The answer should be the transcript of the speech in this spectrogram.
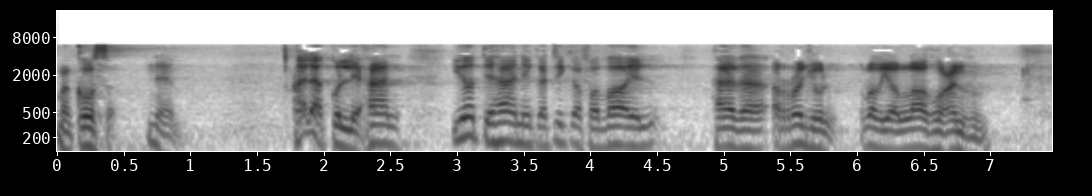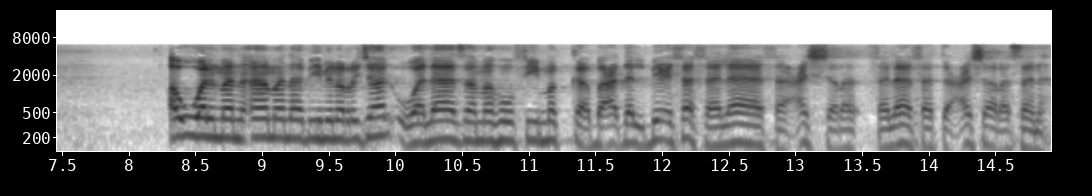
makosa naam ala kulli hal yote haya ni katika fadhail الرجل رضي الله عنه أول من آمن به من الرجال ولازمه في مكة بعد البعثة ثلاثة عشر, ثلاثة عشر سنة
